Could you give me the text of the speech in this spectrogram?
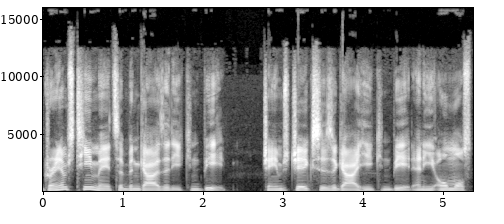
Graham's teammates have been guys that he can beat. James Jakes is a guy he can beat, and he almost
